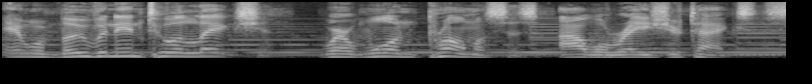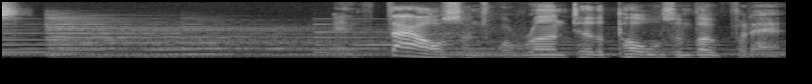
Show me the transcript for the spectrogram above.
And we're moving into election where one promises, I will raise your taxes. And thousands will run to the polls and vote for that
